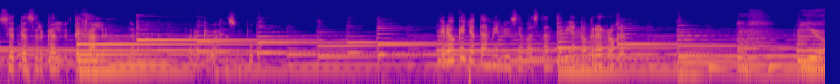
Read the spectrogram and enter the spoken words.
Se te acerca, te jala la mano para que bajes un poco. Creo que yo también lo hice bastante bien, ¿no crees, Roja? Ugh, yo.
